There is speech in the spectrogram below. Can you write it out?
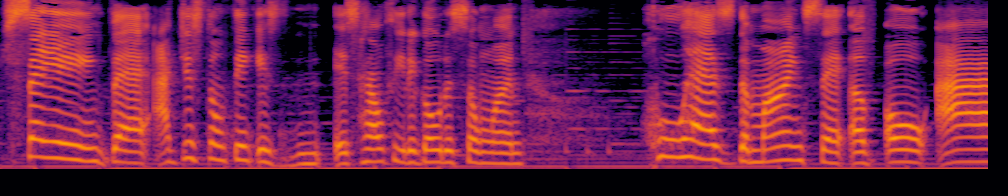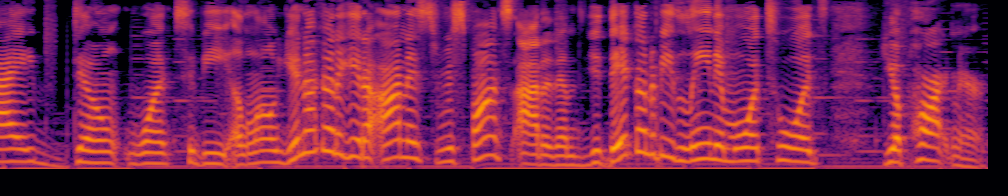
saying that I just don't think it's it's healthy to go to someone who has the mindset of, oh, I don't want to be alone, you're not going to get an honest response out of them. They're going to be leaning more towards your partner.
